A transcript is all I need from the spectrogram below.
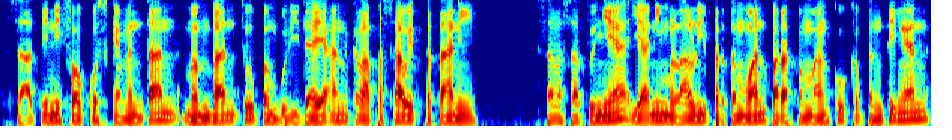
saat ini fokus Kementan membantu pembudidayaan kelapa sawit petani. Salah satunya yakni melalui pertemuan para pemangku kepentingan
